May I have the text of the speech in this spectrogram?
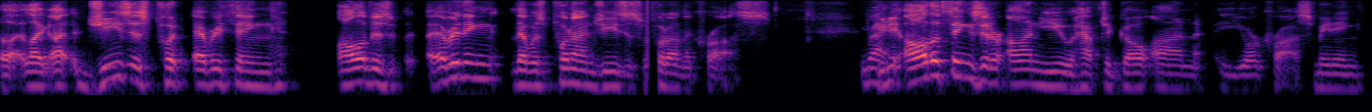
like uh, jesus put everything all of his everything that was put on jesus was put on the cross Right. need, all the things that are on you have to go on your cross meaning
